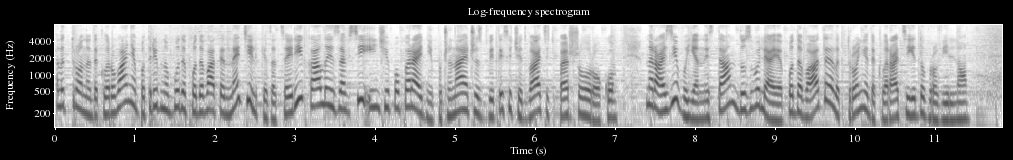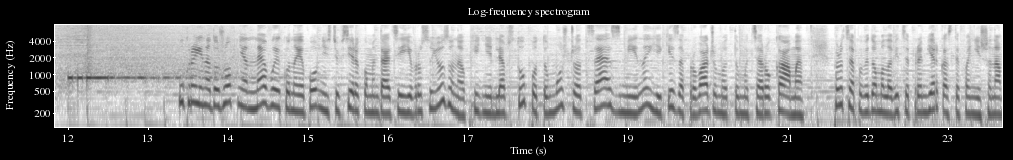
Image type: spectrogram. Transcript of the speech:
електронне декларування потрібно буде подавати не тільки за цей рік, але й за всі інші попередні, починаючи з 2021 року. Наразі воєнний стан дозволяє подавати електронні декларації добровільно. Україна до жовтня не виконає повністю всі рекомендації Євросоюзу, необхідні для вступу, тому що це зміни, які запроваджуватимуться роками. Про це повідомила віце-прем'єрка Стефанішина.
